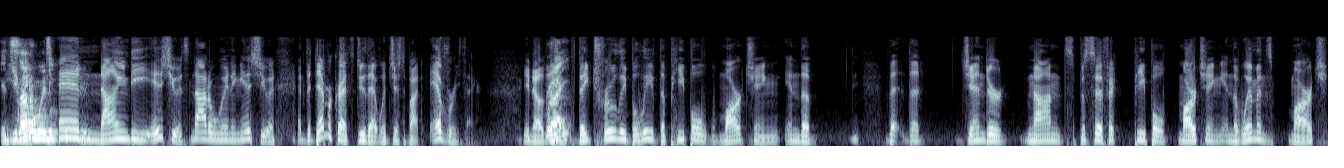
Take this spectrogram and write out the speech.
it's not know, a winning 10, issue. 90 issue. It's not a winning issue, and, and the Democrats do that with just about everything. You know, they right. they truly believe the people marching in the the, the gender non-specific people marching in the women's march,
